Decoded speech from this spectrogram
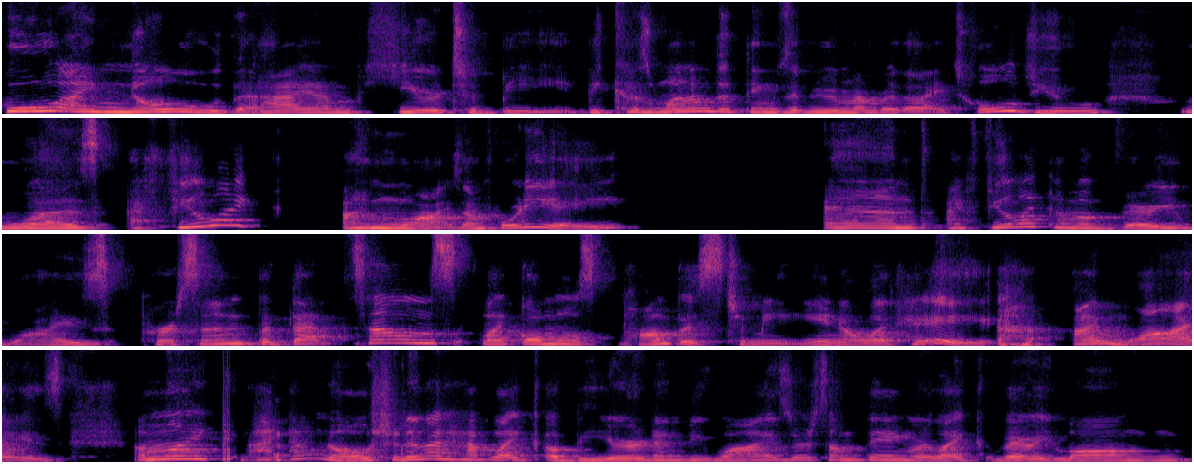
who I know that I am here to be. Because one of the things, if you remember, that I told you was I feel like I'm wise. I'm 48 and I feel like I'm a very wise person, but that sounds like almost pompous to me, you know, like, hey, I'm wise. I'm like, I don't know, shouldn't I have like a beard and be wise or something, or like very long,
